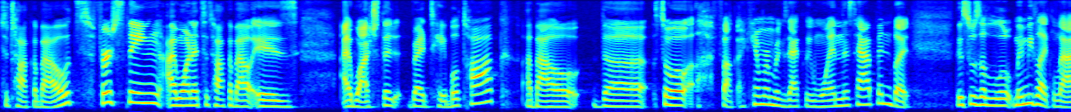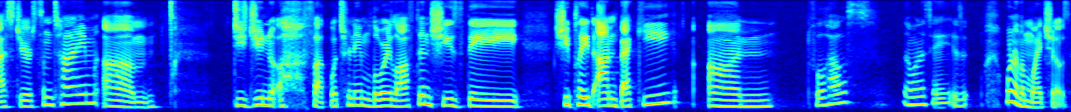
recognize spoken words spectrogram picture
to talk about. First thing I wanted to talk about is I watched the Red Table Talk about the. So, fuck, I can't remember exactly when this happened, but this was a little, maybe like last year sometime. Um, did you know? Fuck, what's her name? Lori Loughlin. She's the. She played Aunt Becky on Full House. I want to say is it one of them white shows.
